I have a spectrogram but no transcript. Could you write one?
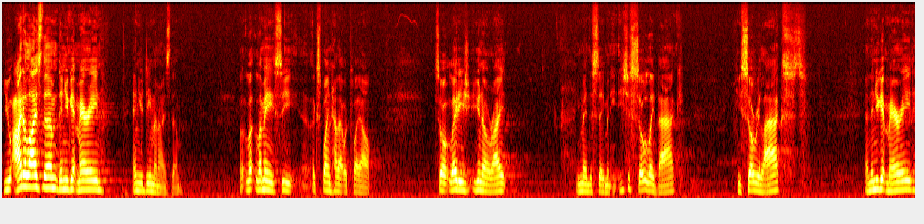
you idolize them, then you get married, and you demonize them. L- let me see, explain how that would play out. So, ladies, you know, right? you made the statement. He's just so laid back. He's so relaxed. And then you get married.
